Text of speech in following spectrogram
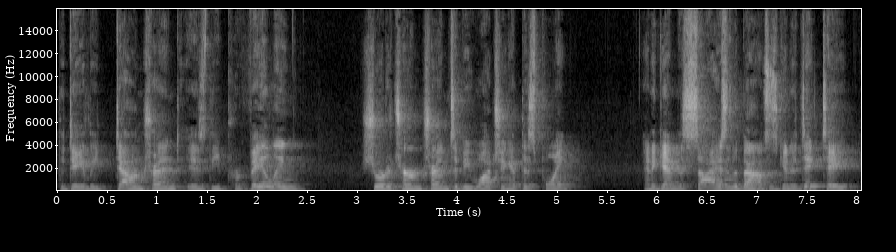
The daily downtrend is the prevailing shorter term trend to be watching at this point. And again, the size of the bounce is going to dictate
